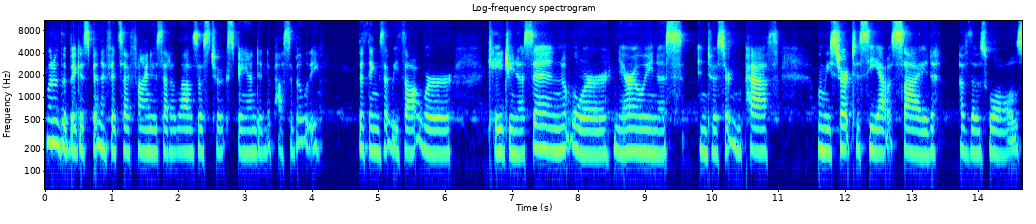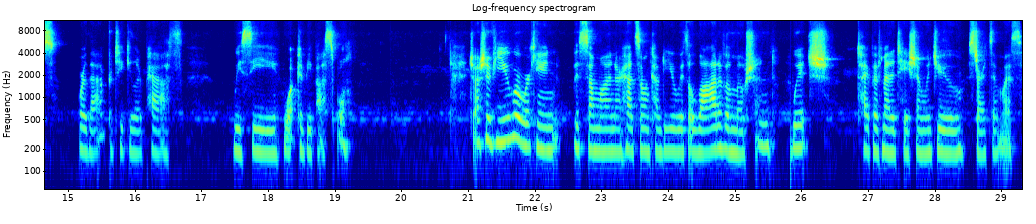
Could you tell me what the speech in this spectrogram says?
One of the biggest benefits I find is that allows us to expand into possibility. The things that we thought were caging us in or narrowing us into a certain path, when we start to see outside of those walls or that particular path, we see what could be possible. Josh, if you were working with someone or had someone come to you with a lot of emotion, which type of meditation would you start them with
